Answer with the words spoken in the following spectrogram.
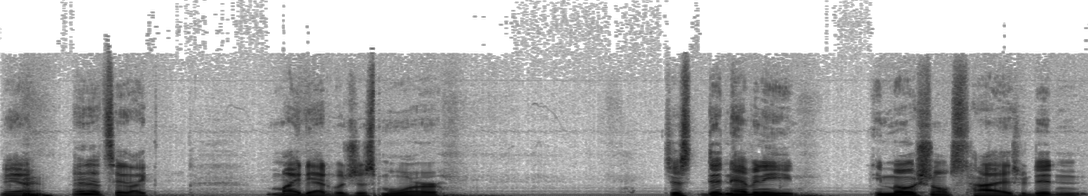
yeah. Right. And I'd say like my dad was just more, just didn't have any emotional ties or didn't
